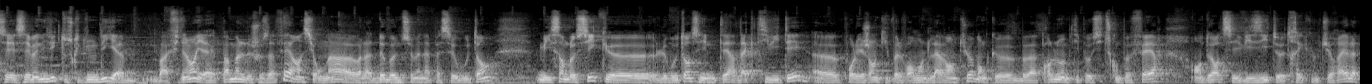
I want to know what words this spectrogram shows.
C'est magnifique tout ce que tu nous dis. Bah, finalement, il y a pas mal de choses à faire. Hein, si on a voilà, deux bonnes semaines à passer au Bhoutan. Mais il semble aussi que le Bhoutan, c'est une terre d'activité euh, pour les gens qui veulent vraiment de l'aventure. Donc, euh, bah, parle-nous un petit peu aussi de ce qu'on peut faire en dehors de ces visites très culturelles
